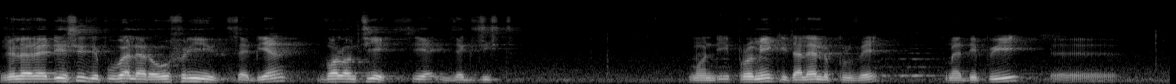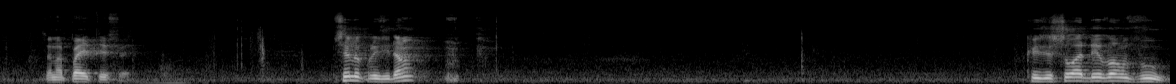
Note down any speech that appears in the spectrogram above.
Je leur ai dit si je pouvais leur offrir ces biens, volontiers, s'ils existent m'ont dit, promis qu'ils allaient le prouver, mais depuis, euh, ça n'a pas été fait. Monsieur le Président, que je sois devant vous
